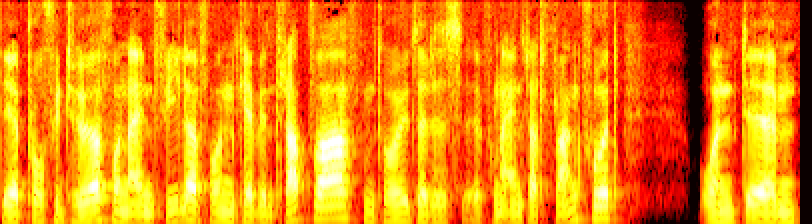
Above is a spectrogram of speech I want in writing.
der Profiteur von einem Fehler von Kevin Trapp war, vom Torhüter des, äh, von Eintracht Frankfurt. Und ähm,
